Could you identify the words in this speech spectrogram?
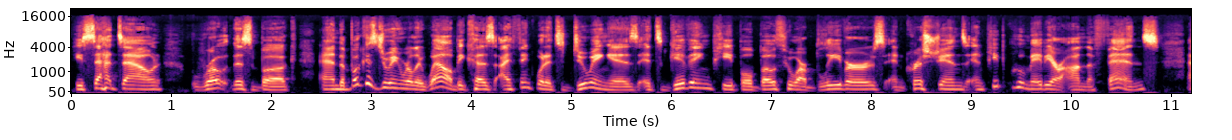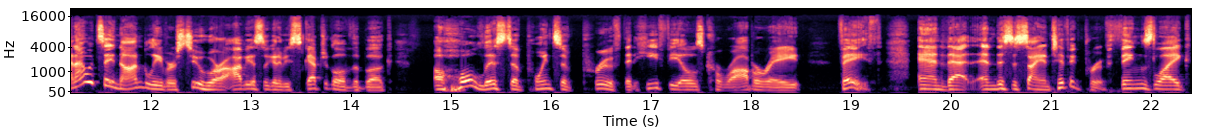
he sat down wrote this book and the book is doing really well because i think what it's doing is it's giving people both who are believers and christians and people who maybe are on the fence and i would say non-believers too who are obviously going to be skeptical of the book a whole list of points of proof that he feels corroborate faith. And that and this is scientific proof. Things like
